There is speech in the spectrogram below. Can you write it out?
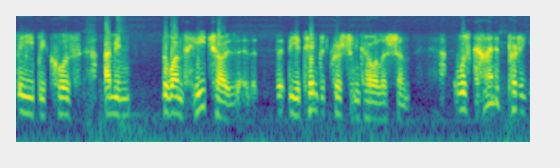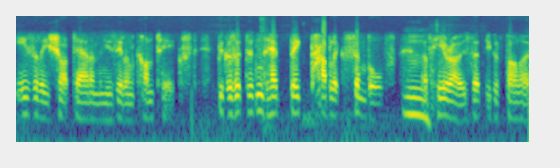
B, because, I mean, the ones he chose, the, the attempted Christian coalition, was kind of pretty easily shot down in the New Zealand context because it didn't have big public symbols of heroes that you could follow.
